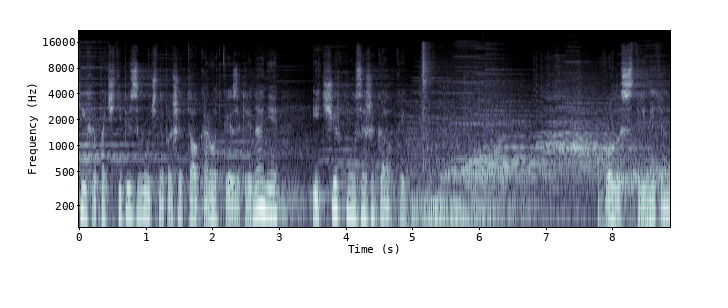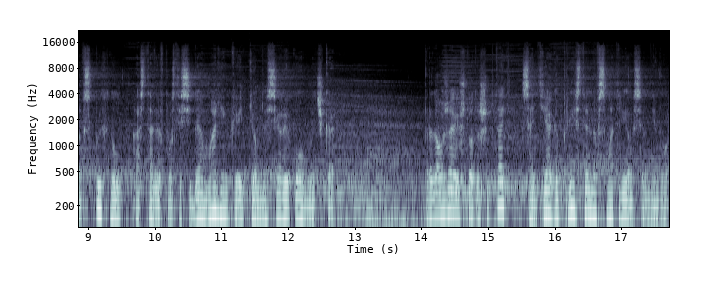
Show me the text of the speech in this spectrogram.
тихо, почти беззвучно прошептал короткое заклинание и чиркнул зажигалкой. Волос стремительно вспыхнул, оставив после себя маленькое темно-серое облачко. Продолжая что-то шептать, Сантьяго пристально всмотрелся в него.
